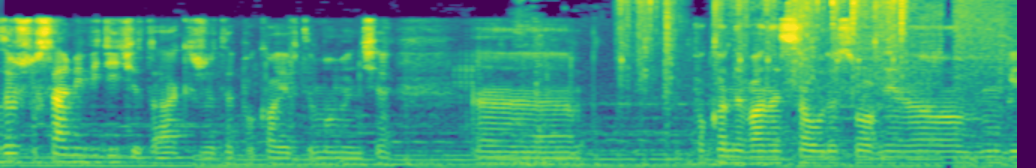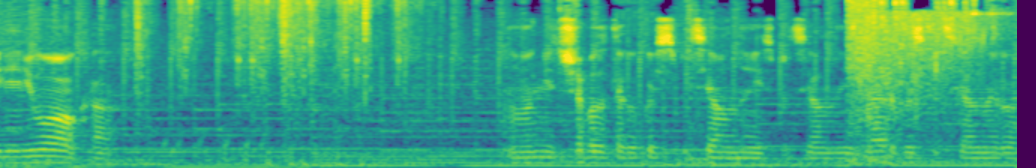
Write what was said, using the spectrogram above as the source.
zresztą sami widzicie, tak, że te pokoje w tym momencie e, pokonywane są dosłownie no, w mgnieniu oka. No, nie trzeba do tego jakiejś specjalnej, specjalnej werby, specjalnego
